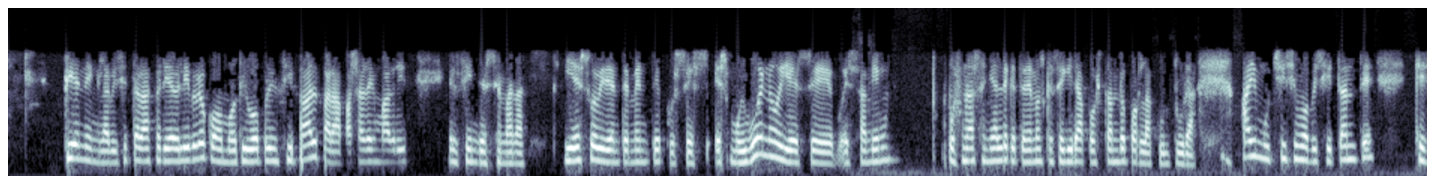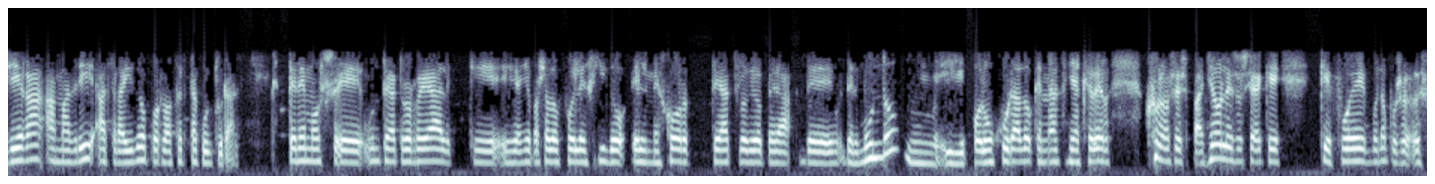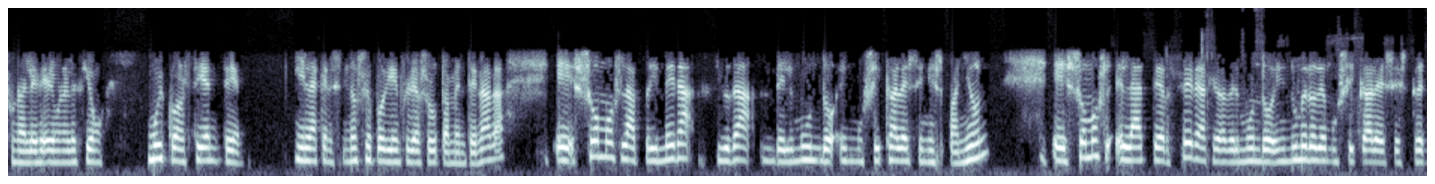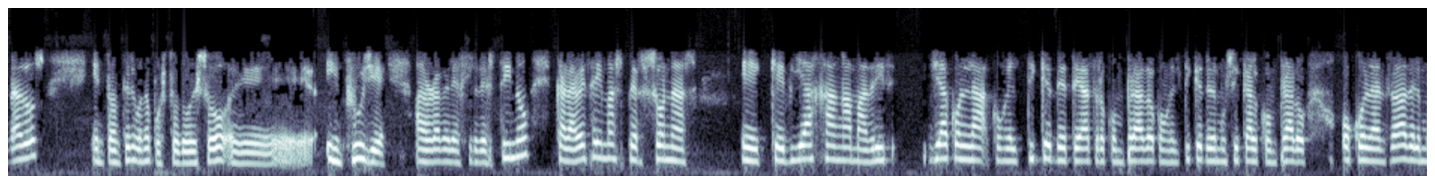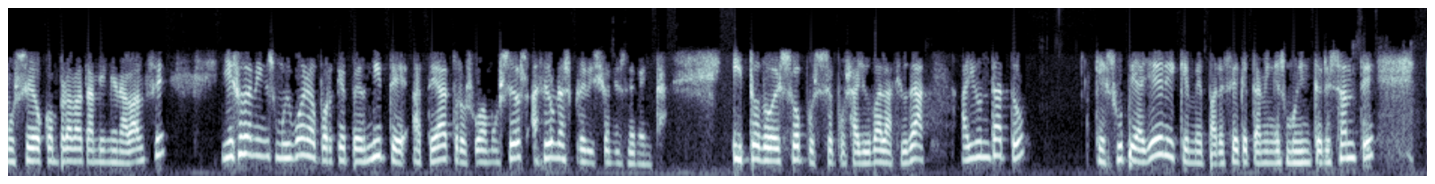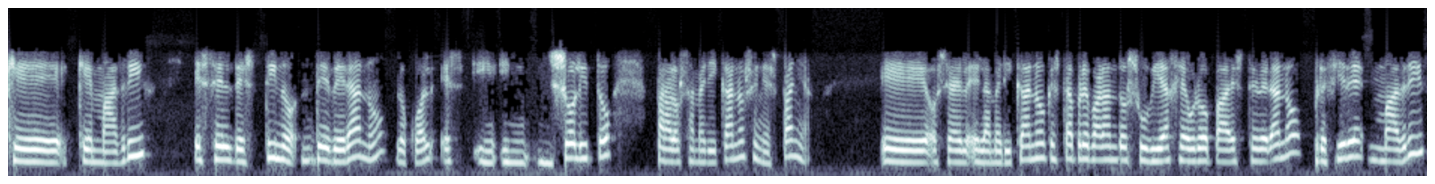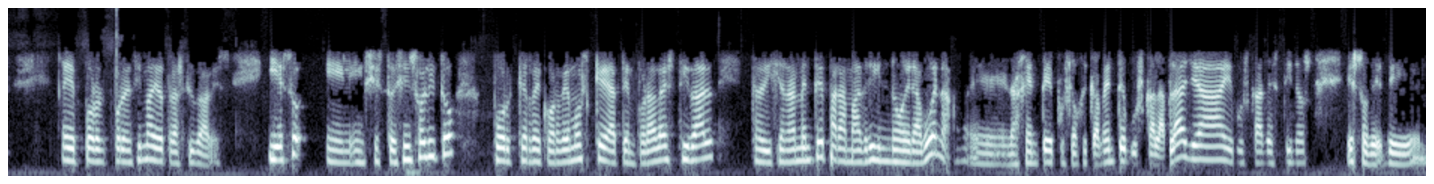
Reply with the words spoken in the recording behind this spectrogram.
tienen la visita a la Feria del Libro como motivo principal para pasar en Madrid el fin de semana. Y eso, evidentemente, pues es, es muy bueno y es, eh, es también pues una señal de que tenemos que seguir apostando por la cultura. Hay muchísimo visitante que llega a Madrid atraído por la oferta cultural. Tenemos eh, un teatro real que el año pasado fue elegido el mejor teatro de ópera del mundo mm, y por un jurado que nada tenía que ver con los españoles, o sea que, que fue, bueno, pues es una, una elección muy consciente y en la que no se podía influir absolutamente nada. Eh, somos la primera ciudad del mundo en musicales en español. Eh, somos la tercera ciudad del mundo en número de musicales estrenados. Entonces, bueno, pues todo eso eh, influye a la hora de elegir destino. Cada vez hay más personas que viajan a Madrid ya con, la, con el ticket de teatro comprado, con el ticket de musical comprado o con la entrada del museo comprada también en avance. Y eso también es muy bueno porque permite a teatros o a museos hacer unas previsiones de venta. Y todo eso pues, pues ayuda a la ciudad. Hay un dato que supe ayer y que me parece que también es muy interesante, que, que Madrid es el destino de verano, lo cual es insólito para los americanos en España. Eh, o sea, el, el, americano que está preparando su viaje a Europa este verano prefiere Madrid eh, por, por encima de otras ciudades. Y eso insisto, es insólito porque recordemos que la temporada estival tradicionalmente para Madrid no era buena. Eh, la gente, pues lógicamente, busca la playa y busca destinos, eso de,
